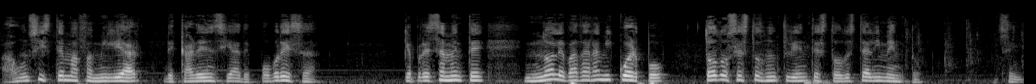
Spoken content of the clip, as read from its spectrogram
a un sistema familiar de carencia, de pobreza, que precisamente no le va a dar a mi cuerpo todos estos nutrientes, todo este alimento. Sí.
